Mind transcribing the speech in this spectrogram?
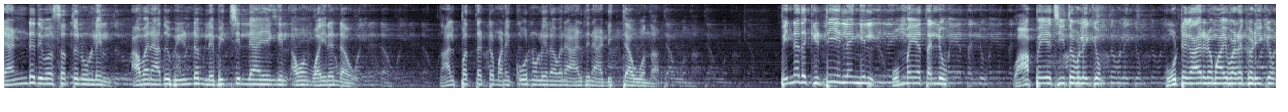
രണ്ട് ദിവസത്തിനുള്ളിൽ അവൻ അത് വീണ്ടും ലഭിച്ചില്ല എങ്കിൽ അവൻ വൈലന്റ് ആവും. നാൽപ്പത്തെട്ട് മണിക്കൂറിനുള്ളിൽ അവൻ അതിന് അഡിക്റ്റ് ആവുമെന്നാണ് പിന്നെ അത് കിട്ടിയില്ലെങ്കിൽ ഉമ്മയെ തല്ലും വാപ്പയെ ചീത്ത വിളിക്കും കൂട്ടുകാരനുമായി വഴക്കടിക്കും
